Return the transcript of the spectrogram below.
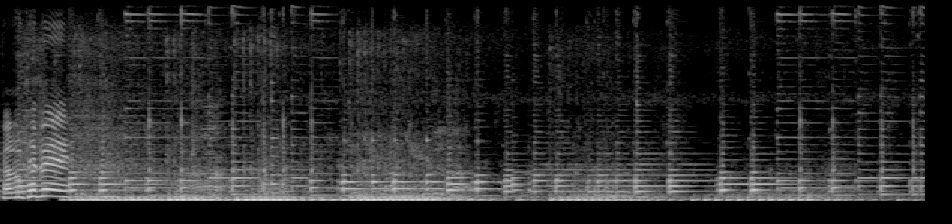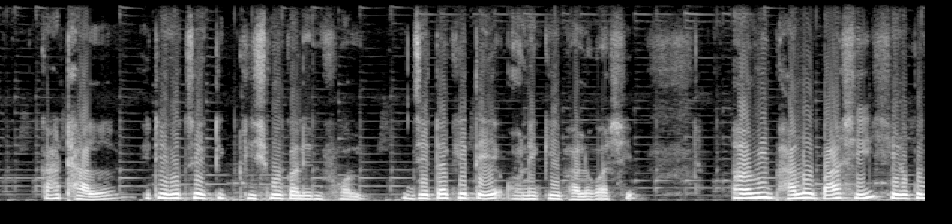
কাল উঠেবে কাঁঠাল, এটি হচ্ছে একটি গ্রীষ্মকালীন ফল, যেটা খেতে অনেকেই ভালোবাসে। আমি ভালোবাসি সেরকম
